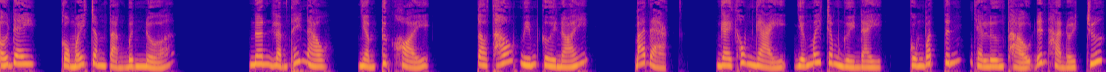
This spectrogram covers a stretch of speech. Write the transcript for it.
Ở đây còn mấy trăm tàn binh nữa. Nên làm thế nào? Nhậm tức hỏi. Tào Tháo mỉm cười nói. Bá Đạt, ngài không ngại dẫn mấy trăm người này cùng bách tính và lương thảo đến Hà Nội trước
